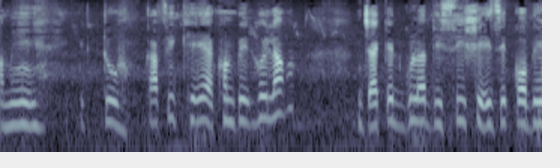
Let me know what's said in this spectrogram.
আমি একটু কাফি খেয়ে এখন বের হইলাম। জ্যাকেটগুলা দিছি, সেই যে কবে?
